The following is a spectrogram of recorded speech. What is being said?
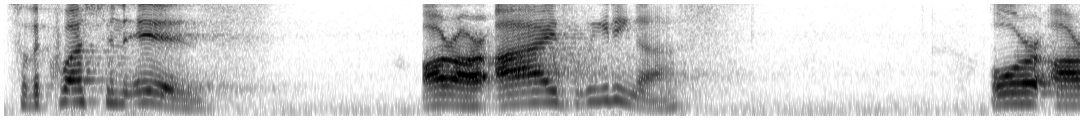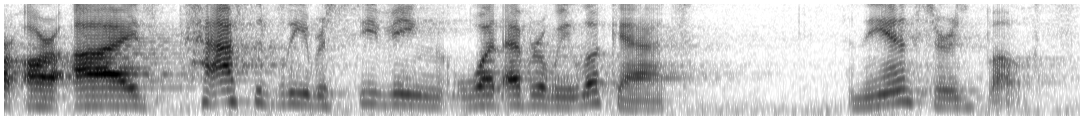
So the question is are our eyes leading us, or are our eyes passively receiving whatever we look at? And the answer is both.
